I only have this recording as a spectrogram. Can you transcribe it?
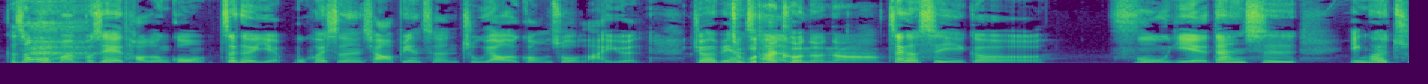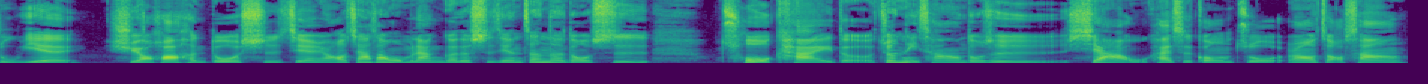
可是我们不是也讨论过，这个也不会是想要变成主要的工作来源，就会变成这不太可能啊。这个是一个副业，但是因为主业需要花很多时间，然后加上我们两个的时间真的都是错开的，就你常常都是下午开始工作，然后早上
